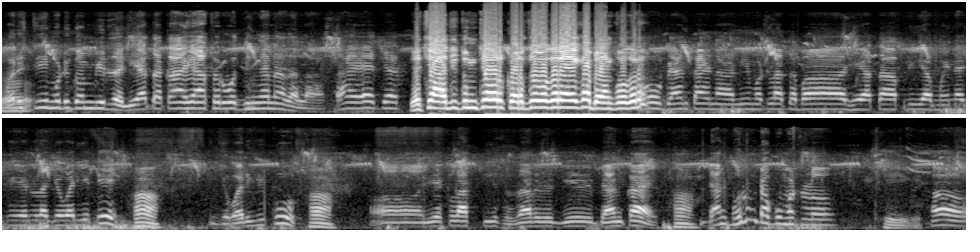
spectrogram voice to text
परिस्थिती मोठी गंभीर झाली. आता काय ह्या सर्व धिंगाणा झाला. काय याच्यात याच्या आधी तुमच्यावर कर्ज वगैरे आहे का बँक वगैरे? हो बँक आहे ना. मी म्हटलं आता बा हे आता आपली या महिन्याची यांना ज्वारी येते. हां. ज्वारी विकू. हां. अं, एक लाख तीस हजार जे बँक आहे हां. बँक भरून टाकू म्हटलं. ठीक आहे. हो.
